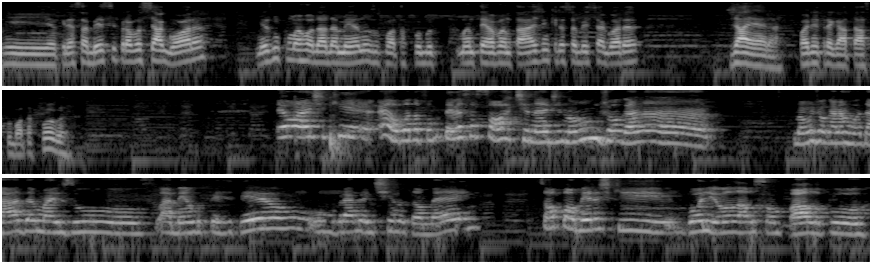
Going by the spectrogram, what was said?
E eu queria saber se para você agora, mesmo com uma rodada menos, o Botafogo mantém a vantagem. Queria saber se agora já era. Pode entregar a taça pro Botafogo? Eu acho que é, o Botafogo teve essa sorte, né, de não jogar na não jogar na rodada, mas o Flamengo perdeu, o Bragantino também. Só o Palmeiras que goleou lá o São Paulo por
